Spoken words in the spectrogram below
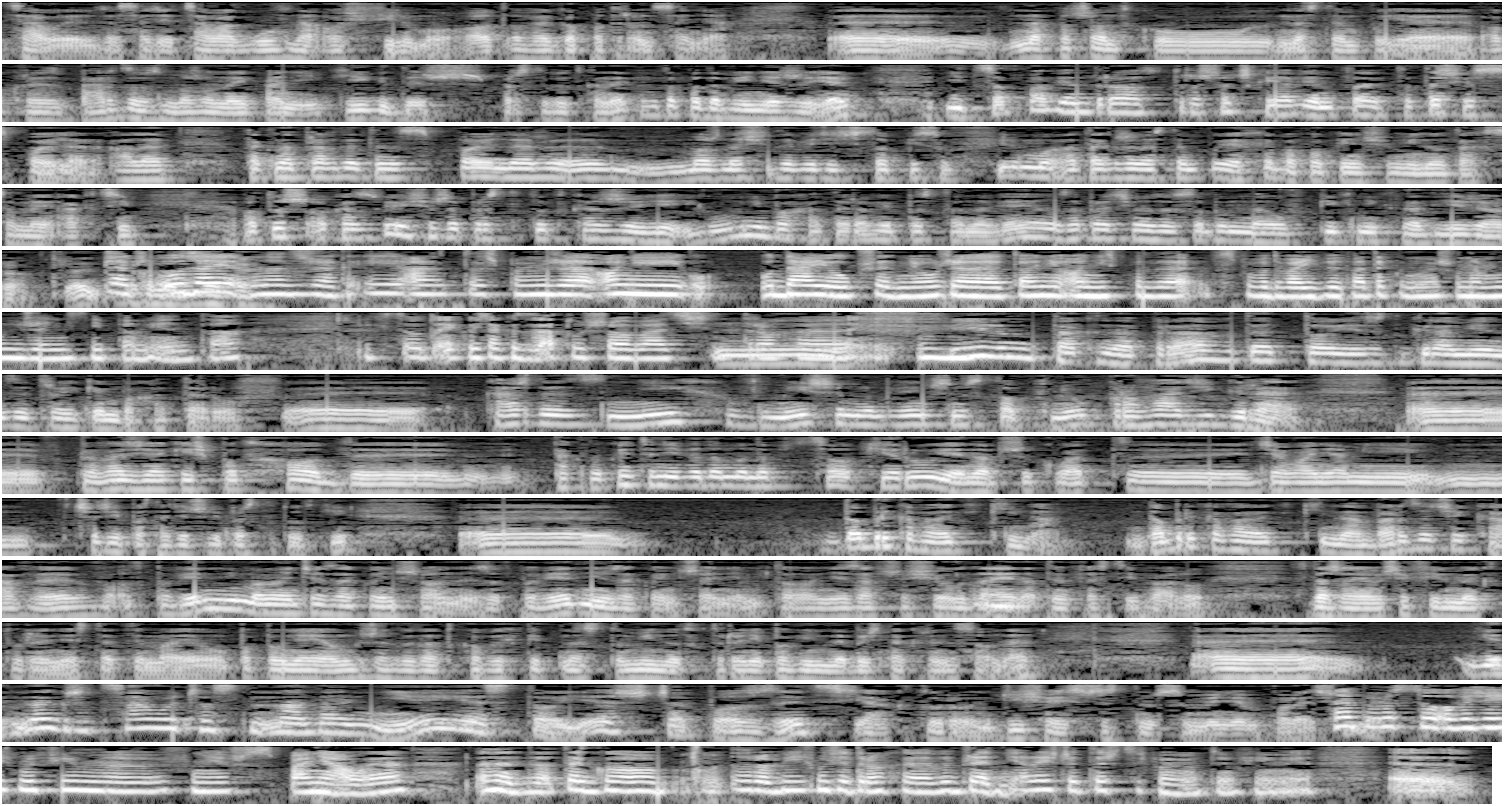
cały, w zasadzie cała główna oś filmu od owego potrącenia. E, Na początku następuje okres bardzo wzmożonej paniki, gdyż prostytutka najprawdopodobniej nie żyje. I co powiem tro, troszeczkę, ja wiem, to, to też jest spoiler, ale tak naprawdę ten spoiler y, można się dowiedzieć z opisów filmu, a także następuje chyba po pięciu minutach samej akcji. Otóż okazuje się, że prostytutka żyje i główni bohaterowie postanawiają zabrać ją ze sobą na ów piknik nad jezioro. E, Tak, udaje nad rzekę. I ale też powiem, że oni udają przed nią, że to nie oni spowodowali wypadek, ponieważ ona mówi, że nic nie pamięta. I chcą to jakoś tak zatuszować trochę. Mm, Film tak naprawdę to jest gra między trojkiem bohaterów. Yy, Każdy z nich w mniejszym lub większym stopniu prowadzi grę. Yy, Wprowadzi jakieś podchody. Tak do końca nie wiadomo na co kieruje na przykład yy, działaniami mm, trzeciej postaci, czyli prostytutki. Dobry kawałek kina. Dobry kawałek kina, bardzo ciekawy, w odpowiednim momencie zakończony, z odpowiednim zakończeniem. To nie zawsze się udaje na tym festiwalu. Zdarzają się filmy, które niestety mają, popełniają grzech dodatkowych 15 minut, które nie powinny być nakręcone. E, Jednakże cały czas nadal nie jest to jeszcze pozycja, którą dzisiaj z czystym sumieniem Ale polecimy. po prostu obejrzeliśmy film również wspaniałe, e, dlatego robiliśmy się trochę wybredni, ale jeszcze też coś powiem o tym filmie. E,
